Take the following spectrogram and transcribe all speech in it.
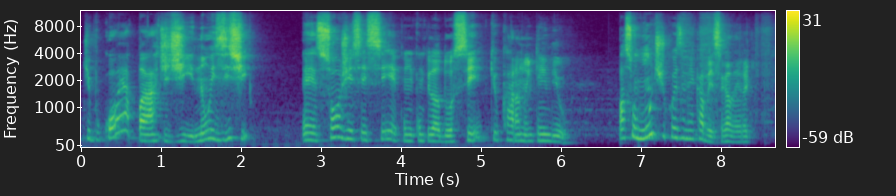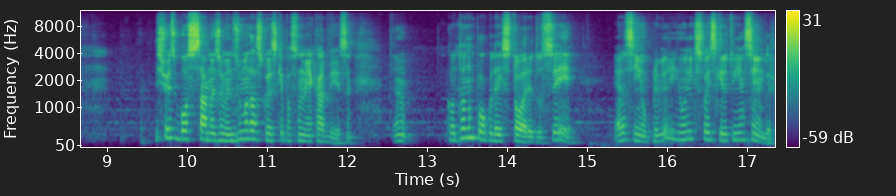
Tipo, qual é a parte de não existe é, só GCC como compilador C que o cara não entendeu? Passou um monte de coisa na minha cabeça, galera. Deixa eu esboçar mais ou menos uma das coisas que passou na minha cabeça. Contando um pouco da história do C, era assim, o primeiro Unix foi escrito em Assembler.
